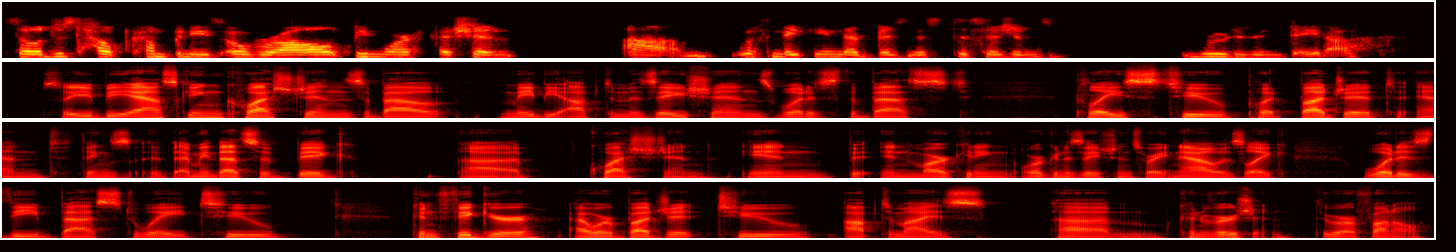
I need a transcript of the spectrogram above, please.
so it'll just help companies overall be more efficient um, with making their business decisions rooted in data. So you'd be asking questions about maybe optimizations, what is the best place to put budget and things. I mean, that's a big uh, question in in marketing organizations right now. Is like, what is the best way to configure our budget to optimize um, conversion through our funnel?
